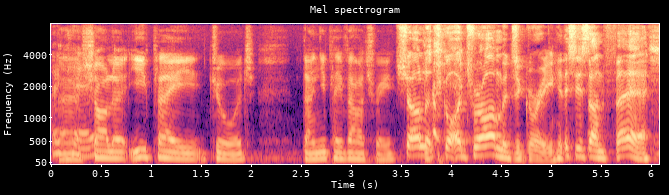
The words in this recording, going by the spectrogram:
Uh, Okay. Charlotte, you play George. Dan, you play Valtteri. Charlotte's got a drama degree. This is unfair.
